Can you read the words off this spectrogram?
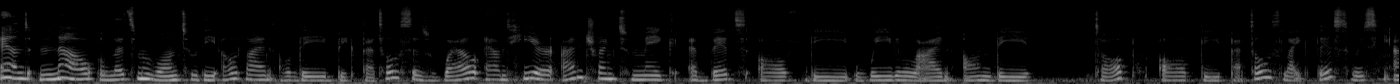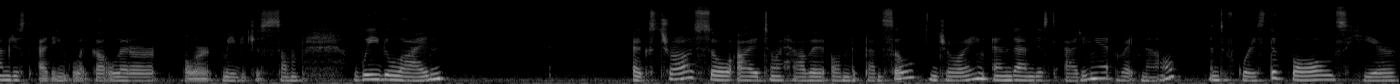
and now let's move on to the outline of the big petals as well. And here I'm trying to make a bit of the wavy line on the top of the petals like this. So you see I'm just adding like a letter or maybe just some wavy line extra so I don't have it on the pencil drawing and I'm just adding it right now and of course the folds here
